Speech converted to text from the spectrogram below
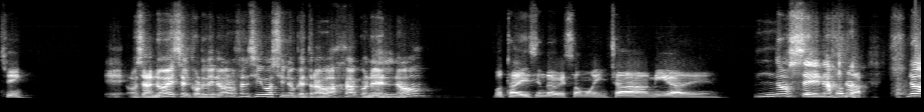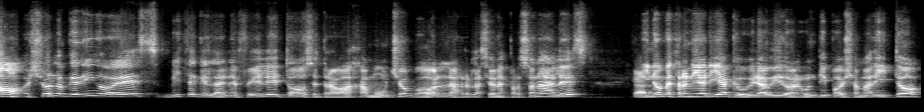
Sí. o sea, no es el coordinador ofensivo, sino que trabaja con él, ¿no? Vos estás diciendo que somos hinchada amiga de... No sé, no, no. yo lo que digo es, viste que en la NFL todo se trabaja mucho con las relaciones personales. Y no me extrañaría que hubiera habido algún tipo de llamadito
